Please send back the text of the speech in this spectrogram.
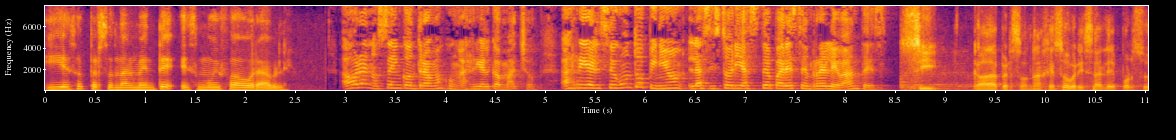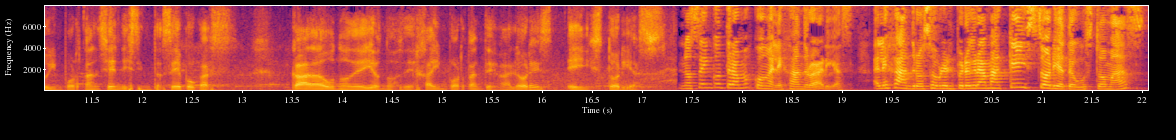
y eso personalmente es muy favorable. Ahora nos encontramos con Arriel Camacho. Arriel, según tu opinión, ¿las historias te parecen relevantes? Sí, cada personaje sobresale por su importancia en distintas épocas. Cada uno de ellos nos deja importantes valores e historias. Nos encontramos con Alejandro Arias. Alejandro, sobre el programa, ¿qué historia te gustó más?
